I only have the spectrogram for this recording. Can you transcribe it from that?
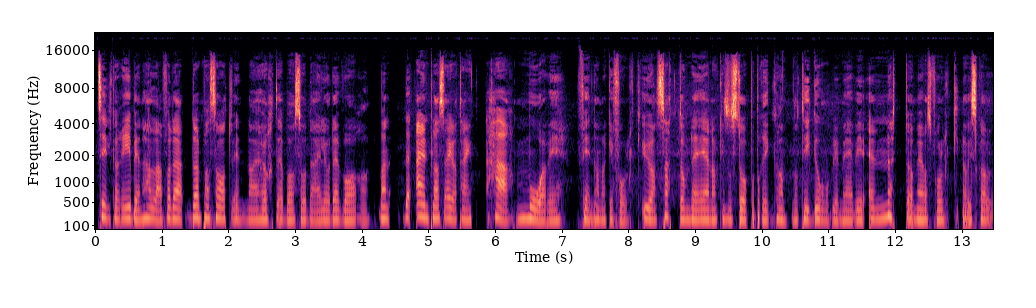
til Karibien heller, for det, den passatvinden har jeg hørt er bare så deilig, og det var han. Men det er én plass jeg har tenkt her må vi finne noen folk. Uansett om det er noen som står på bryggekanten og tigger om å bli med. Vi er nødt til å ha med oss folk når vi skal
